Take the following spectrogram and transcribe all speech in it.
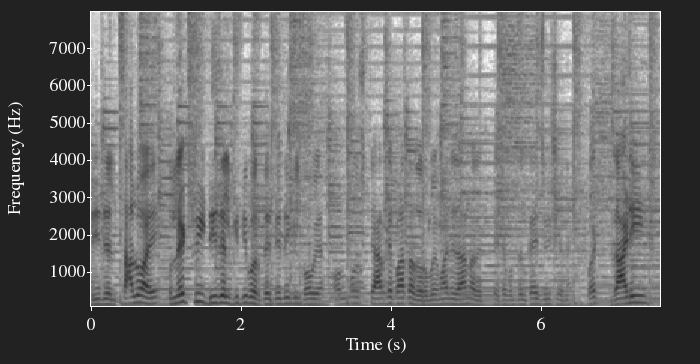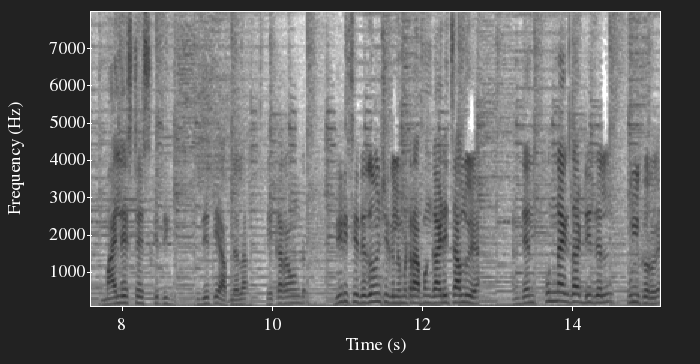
डिझेल चालू आहे. तो लेट फी डिझेल किती भरतंय ते देखील पाहूया. ऑलमोस्ट चार ते पाच हजार रुपये माझे जाणार आहेत त्याच्याबद्दल काहीच विषय नाही. बट गाडी मायलेज टेस्ट किती देते आपल्याला? एक अराउंड दीडशे ते दोनशे किलोमीटर आपण गाडी चालूया. आणि देन पुन्हा एकदा डिझेल फुल करूया.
